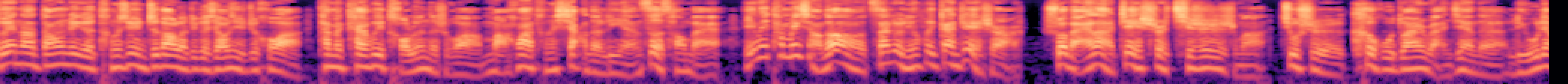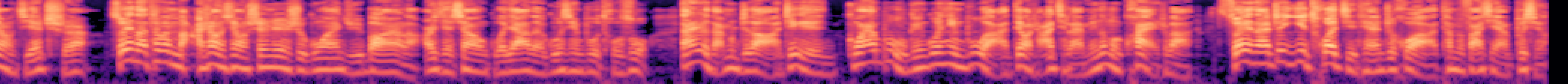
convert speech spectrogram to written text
所以呢，当这个腾讯知道了这个消息之后啊，他们开会讨论的时候啊，马化腾吓得脸色苍白，因为他没想到三六零会干这事儿。说白了，这事儿其实是什么？就是客户端软件的流量劫持。所以呢，他们马上向深圳市公安局报案了，而且向国家的工信部投诉。但是咱们知道啊，这个公安部跟工信部啊，调查起来没那么快，是吧？所以呢，这一拖几天之后啊，他们发现不行，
